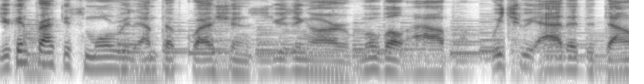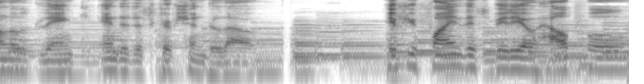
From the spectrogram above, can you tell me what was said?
You can practice more with MTAP questions using our mobile app, which we added the download link in the description below. If you find this video helpful,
